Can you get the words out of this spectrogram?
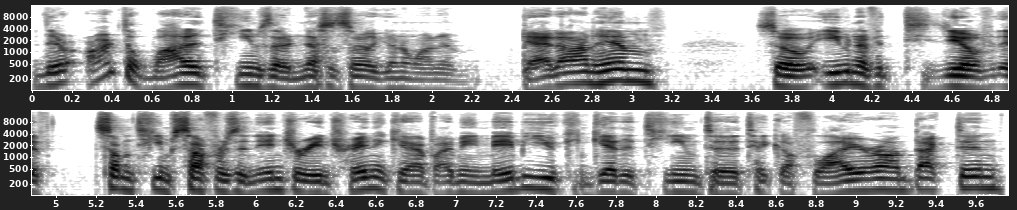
there aren't a lot of teams that are necessarily going to want to bet on him. So even if it, you know, if some team suffers an injury in training camp, I mean, maybe you can get a team to take a flyer on Becton,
